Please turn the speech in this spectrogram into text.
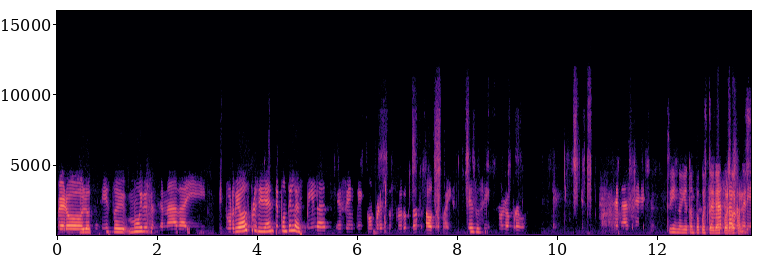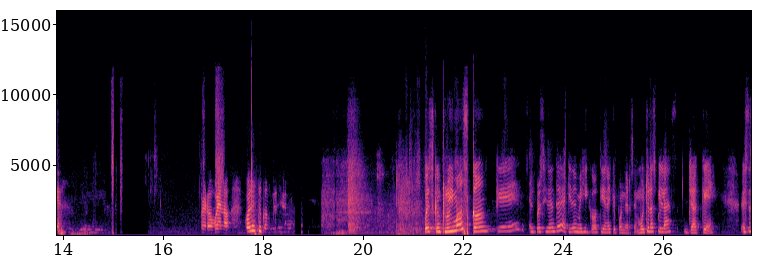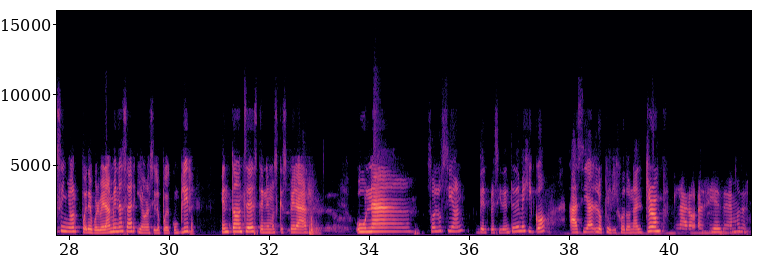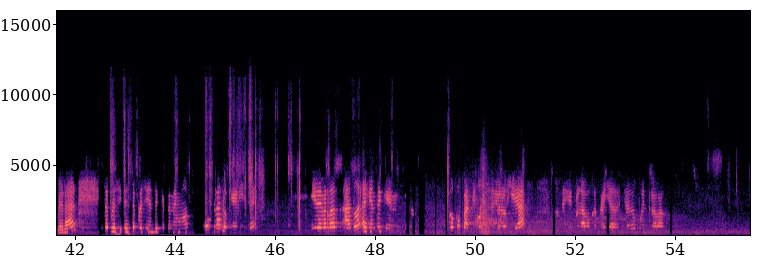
Pero lo que sí estoy muy decepcionada y, por Dios, presidente, ponte las pilas, es en que compres tus productos a otro país. Eso sí, no lo apruebo. sí, no, yo tampoco estoy de acuerdo con eso. Pero bueno, ¿cuál es tu conclusión? Pues concluimos con que el presidente de aquí de México tiene que ponerse mucho las pilas, ya que este señor puede volver a amenazar y ahora sí lo puede cumplir. Entonces tenemos que esperar una solución del presidente de México hacia lo que dijo Donald Trump. Claro, así es, debemos esperar. Este, este presidente que tenemos cumpla lo que dice y de verdad a toda la gente que no compartimos sus ideologías, la boca callada, que haga un buen trabajo,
